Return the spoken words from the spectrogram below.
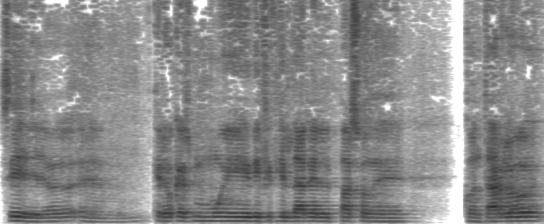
Sí, yo em, creo que es muy difícil dar el paso de contarlo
